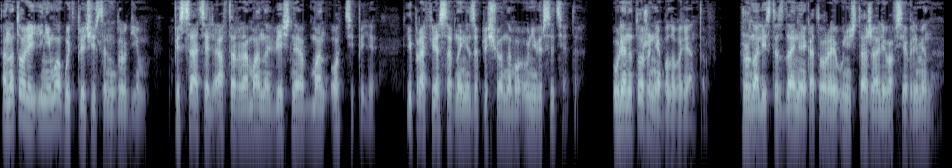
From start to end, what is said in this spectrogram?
Анатолий и не мог быть причислен к другим. Писатель, автор романа «Вечный обман оттепели» и профессор ныне запрещенного университета. У Лены тоже не было вариантов. Журналист издания, которые уничтожали во все времена.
